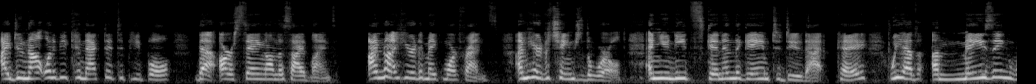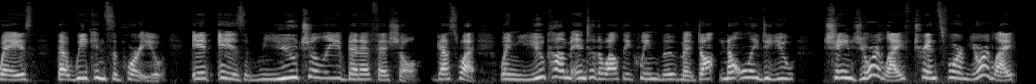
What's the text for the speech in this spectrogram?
I do not want to be connected to people that are staying on the sidelines. I'm not here to make more friends. I'm here to change the world. And you need skin in the game to do that. Okay. We have amazing ways that we can support you. It is mutually beneficial. Guess what? When you come into the Wealthy Queen movement, not only do you change your life, transform your life,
